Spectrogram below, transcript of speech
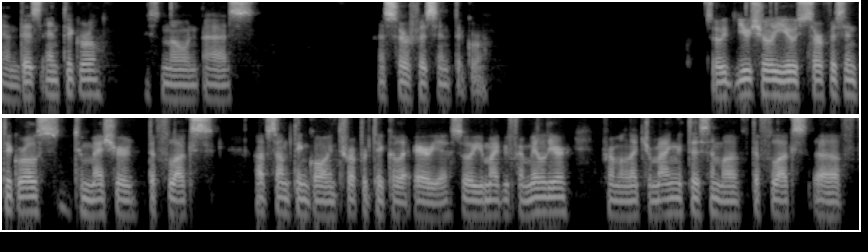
And this integral is known as a surface integral. So we usually use surface integrals to measure the flux of something going through a particular area. So you might be familiar from electromagnetism of the flux of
